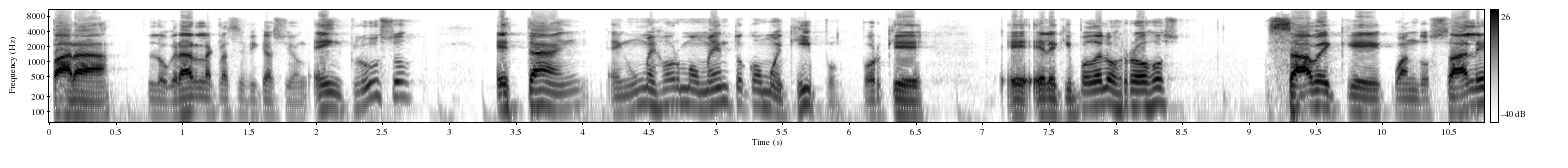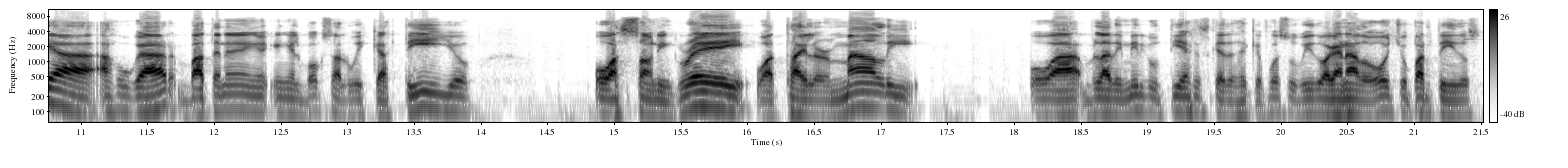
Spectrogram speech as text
para lograr la clasificación. E incluso están en un mejor momento como equipo, porque eh, el equipo de los rojos sabe que cuando sale a, jugar va a tener en, en, el box a Luis Castillo, o a Sonny Gray, o a Tyler Malley, o a Vladimir Gutiérrez, que desde que fue subido ha ganado ocho partidos,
